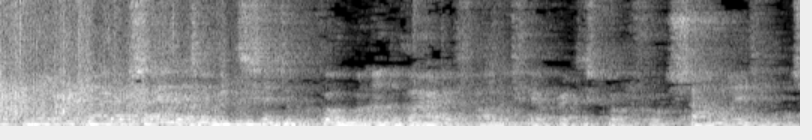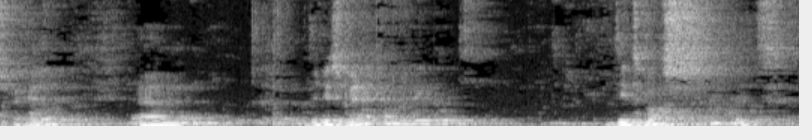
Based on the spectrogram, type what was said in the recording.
Het mogen duidelijk zijn dat we toegekomen aan de waarde van het Fair Practice Code voor de samenleving als geheel. Um, er is werk aan de winkel. Dit was het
